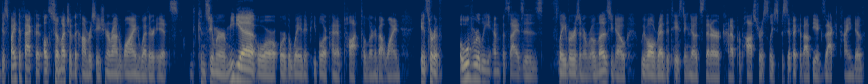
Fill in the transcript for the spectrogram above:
despite the fact that so much of the conversation around wine, whether it's consumer media or or the way that people are kind of taught to learn about wine it sort of overly emphasizes flavors and aromas. You know we've all read the tasting notes that are kind of preposterously specific about the exact kind of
